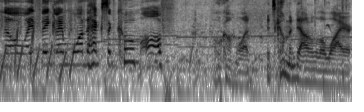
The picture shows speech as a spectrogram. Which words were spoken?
no, I think I'm one hexacomb off. Oh, come on. It's coming down to the wire.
